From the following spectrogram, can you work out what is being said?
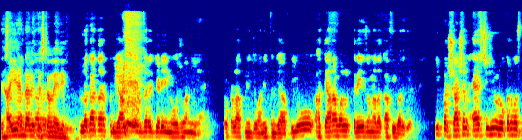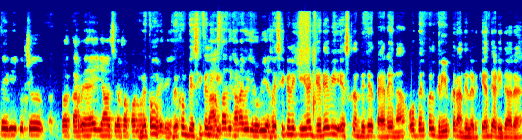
ਤੇ ਹਾਈ ਐਂਡ ਵਾਲੇ ਪਿਸਟਲ ਨੇ ਜੀ। ਲਗਾਤਾਰ ਪੰਜਾਬ ਦੇ ਅੰਦਰ ਜਿਹੜੇ ਨੌਜਵਾਨੀ ਹੈ ਟੋਟਲ ਆਪਣੀ ਜਵਾਨੀ ਪੰਜਾਬ ਦੀ ਉਹ ਹਥਿਆਰਾਂ ਵੱਲ ਕਰੇਜ਼ ਉਹਨਾਂ ਦਾ ਕਾਫੀ ਵੱਧ ਗਿਆ। ਕੀ ਪ੍ਰਸ਼ਾਸਨ ਇਸ ਚੀਜ਼ ਨੂੰ ਰੋਕਣ ਵਾਸਤੇ ਵੀ ਕੁਝ ਕਰ ਰਿਹਾ ਹੈ ਜਾਂ ਸਿਰਫ ਆਪਾਂ ਨੂੰ ਵੇਖੋ ਵੇਖੋ ਬੇਸਿਕਲੀ ਰਾਸਤਾ ਦਿਖਾਣਾ ਵੀ ਜ਼ਰੂਰੀ ਹੈ ਬੇਸਿਕਲੀ ਕੀ ਹੈ ਜਿਹੜੇ ਵੀ ਇਸ ਧੰਦੇ 'ਚ ਪੈ ਰਹੇ ਨਾ ਉਹ ਬਿਲਕੁਲ ਗਰੀਬ ਘਰਾਂ ਦੇ ਲੜਕੇ ਆ ਦਿਹਾੜੀਦਾਰ ਹੈ।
